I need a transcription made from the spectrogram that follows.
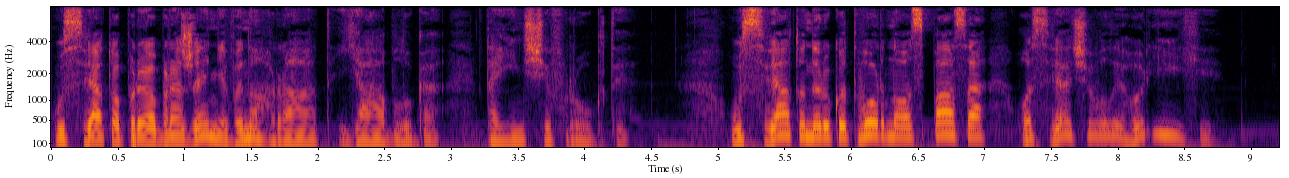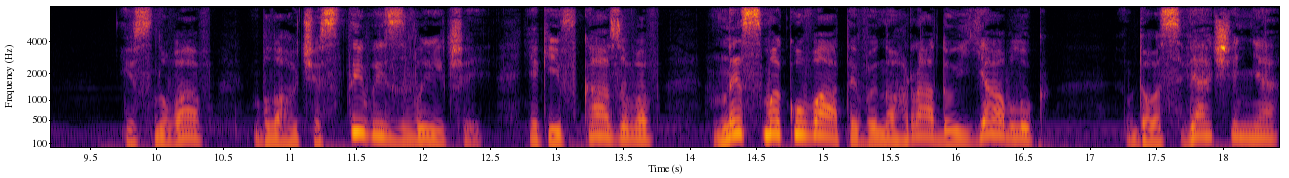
у свято преображення виноград, яблука та інші фрукти. У свято нерукотворного Спаса освячували горіхи. Існував благочестивий звичай, який вказував не смакувати винограду й яблук до освячення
